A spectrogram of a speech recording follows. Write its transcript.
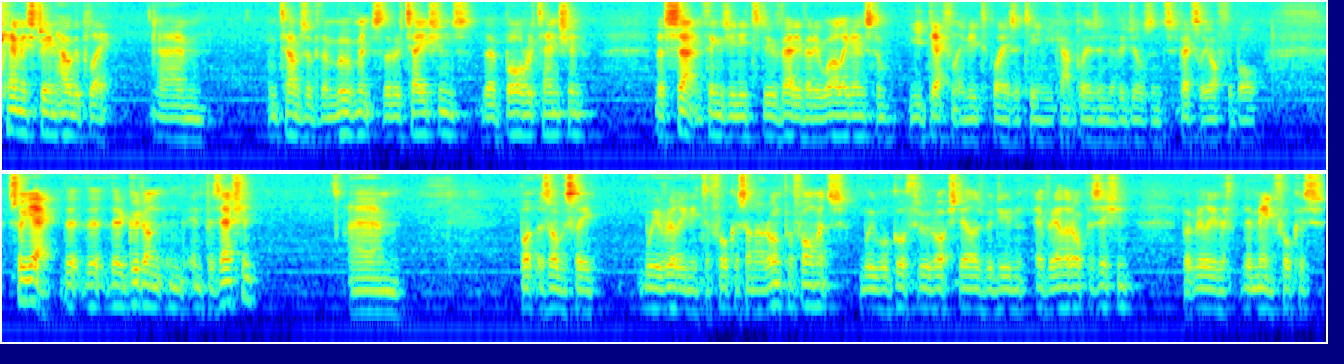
chemistry in how they play. Um, in terms of the movements, the rotations, the ball retention, there's certain things you need to do very, very well against them. You definitely need to play as a team. You can't play as individuals, and especially off the ball. So yeah, they're, they're good on in, in possession. Um, but there's obviously we really need to focus on our own performance. We will go through Rochdale as we do in every other opposition, but really the, the main focus,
